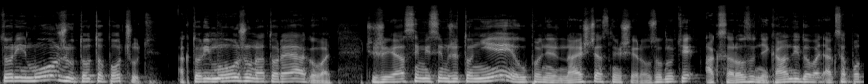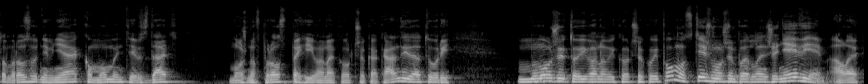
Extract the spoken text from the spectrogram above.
ktorí môžu toto počuť a ktorí môžu na to reagovať. Čiže ja si myslím, že to nie je úplne najšťastnejšie rozhodnutie, ak sa rozhodne kandidovať, ak sa potom rozhodne v nejakom momente vzdať, možno v prospech Ivana Korčoka kandidatúry, môže to Ivanovi Korčokovi pomôcť. Tiež môžem povedať len, že neviem, ale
